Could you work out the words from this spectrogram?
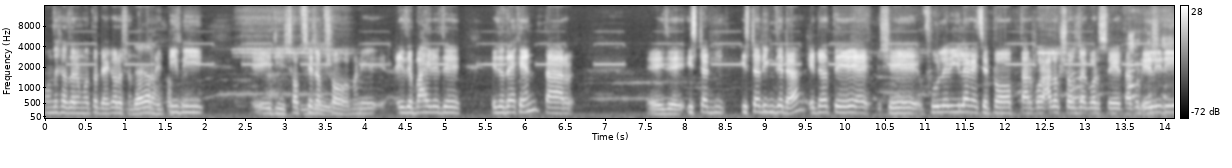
পঞ্চাশ হাজারের মতো ডেকোরেশন Decoration টিভি এইটি সব সেট জি। সহ মানে এই যে বাইরে যে এই যে দেখেন তার এই যে স্টার্টিং স্টার্টিং যেটা এটাতে সে ফুলের ই লাগাইছে টপ তারপর আলোকসজ্জা করছে তারপর এলইডি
